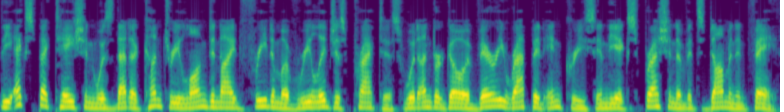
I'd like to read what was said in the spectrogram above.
The expectation was that a country long denied freedom of religious practice would undergo a very rapid increase in the expression of its dominant faith.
